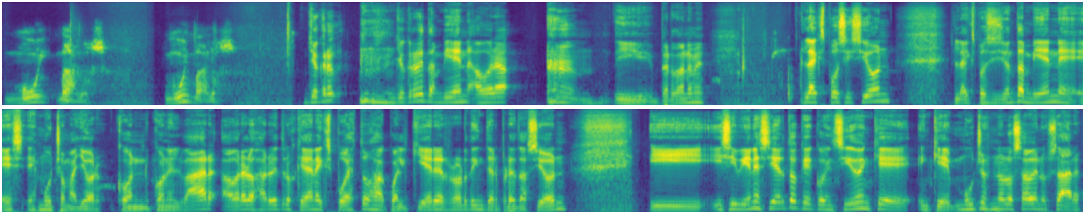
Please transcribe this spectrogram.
muy malos. Muy malos. Yo creo, yo creo que también ahora, y perdóname, la exposición, la exposición también es, mucho mayor. Con, con, el VAR, ahora los árbitros quedan expuestos a cualquier error de interpretación. Y, y si bien es cierto que coincido en que, en que muchos no lo saben usar,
